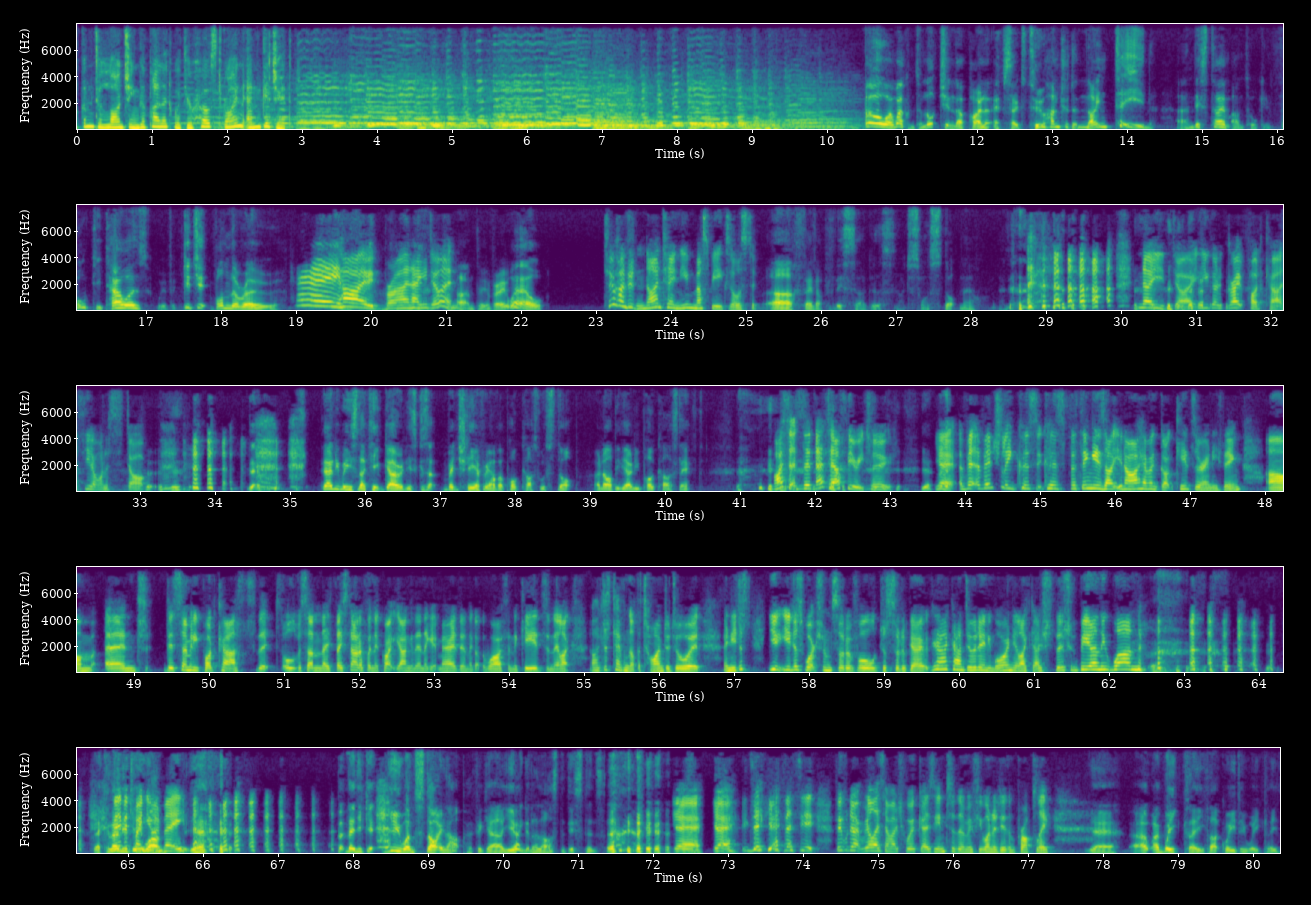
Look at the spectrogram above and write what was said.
welcome to Launching the Pilot with your host Brian and Gidget. Hello and welcome to Launching the Pilot episode 219. And this time I'm talking Fawlty Towers with Gidget von der Rohe. Hey, hi, Brian. How you doing? I'm doing very well. 219. You must be exhausted. Uh, fed up of this. I just, I just want to stop now. no, you don't. You've got a great podcast. You don't want to stop. The only reason I keep going is because eventually every other podcast will stop and I'll be the only podcast left. I said that, that's our theory too. Yeah. Yeah, ev- eventually, because the thing is, I you know I haven't got kids or anything, um, and there's so many podcasts that all of a sudden they they start off when they're quite young and then they get married, then they got the wife and the kids, and they're like, oh, I just haven't got the time to do it, and you just you you just watch them sort of all just sort of go, yeah, I can't do it anymore, and you're like, I sh- there should be only one. There can only be between you one. and me. Yeah. But then you get you one starting up. I uh, you ain't going to last the distance. Yeah, yeah, exactly. Yeah, that's it. People don't realize how much work goes into them if you want to do them properly. yeah. Uh, and weekly, like we do weekly.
